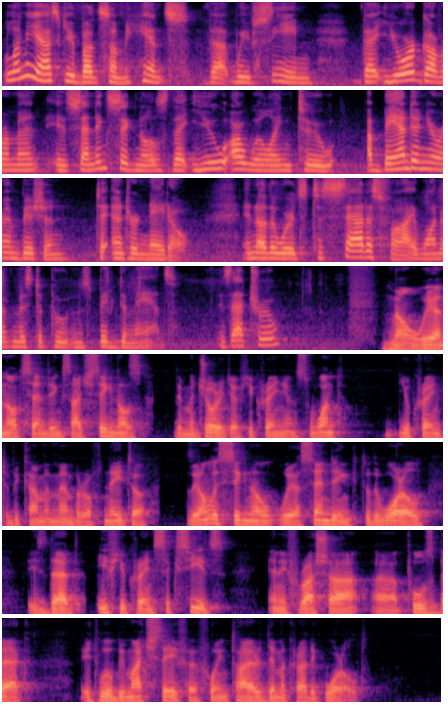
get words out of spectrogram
Let me ask you about some hints that we've seen that your government is sending signals that you are willing to abandon your ambition to enter NATO. In other words, to satisfy one of Mr. Putin's big demands. Is that true? No, we are not sending such signals. The majority of Ukrainians want Ukraine to become a member of NATO. The only signal we are sending to the world is that if Ukraine succeeds and if Russia uh, pulls back, it will be much safer for entire democratic world.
